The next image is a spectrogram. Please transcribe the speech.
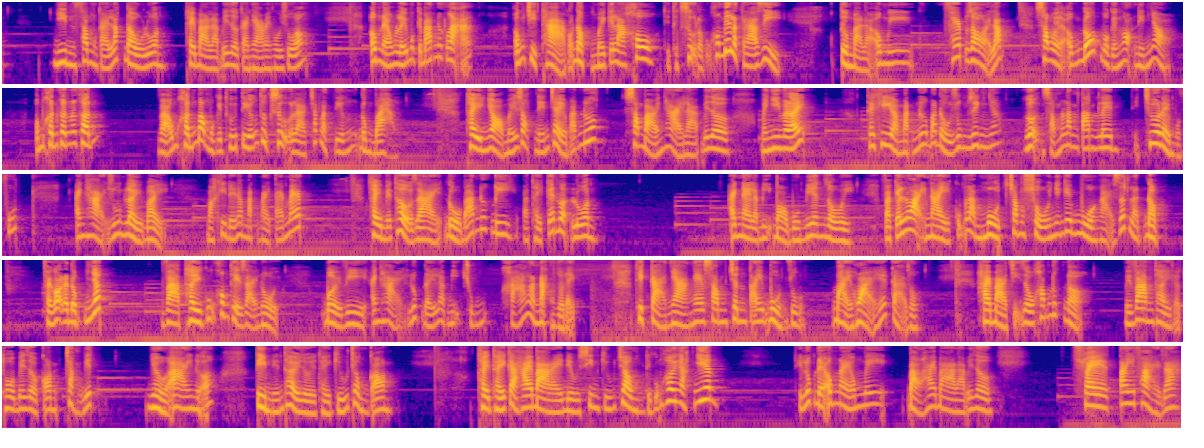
Nhìn xong một cái lắc đầu luôn. Thầy bảo là bây giờ cả nhà mày ngồi xuống. Ông này ông lấy một cái bát nước lã. Ông chỉ thả có độc mấy cái lá khô Thì thực sự là cũng không biết là cái lá gì. Tường bảo là ông ấy phép giỏi lắm. Xong rồi là ông đốt một cái ngọn nến nhỏ. Ông khấn khấn khấn. Và ông khấn bằng một cái thứ tiếng thực sự là chắc là tiếng đồng bào. Thầy nhỏ mấy giọt nến chảy ở bát nước. Xong bảo anh Hải là, bây giờ mày nhìn vào đấy. Thế khi mà mặt nước bắt đầu rung rinh nhá, Gợn sóng lăn tăn lên Thì chưa đầy một phút, Anh Hải run lẩy bẩy. Mà khi đấy là mặt mày tái mét. Thầy mới thở dài, đổ bát nước đi Và thầy kết luận luôn. Anh này là bị bỏ bùa miên rồi. Và cái loại này cũng là một trong số những cái bùa ngải rất là độc. Phải gọi là độc nhất. Và thầy cũng không thể giải nổi. Bởi vì anh Hải lúc đấy là bị chúng khá là nặng rồi đấy. Thì cả nhà nghe xong chân tay bủn rủn, bải hoải hết cả rồi. Hai bà chị dâu khóc nức nở, Mới van thầy là thôi bây giờ con chẳng biết nhờ ai nữa, Tìm đến thầy rồi thầy cứu chồng con. Thầy thấy cả hai bà này đều xin cứu chồng Thì cũng hơi ngạc nhiên. Thì lúc đấy ông này ông mới bảo hai bà là bây giờ Xòe tay phải ra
